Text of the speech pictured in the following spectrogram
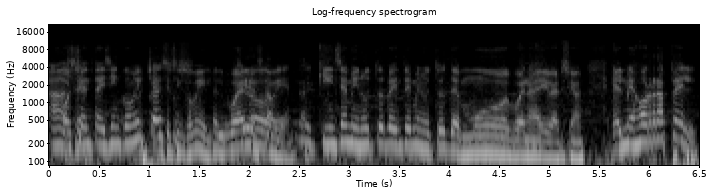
Ah, 85 mil pesos. 85 mil. El vuelo Sí, está bien. 15 minutos, 20 minutos de muy buena diversión. El mejor rappel.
